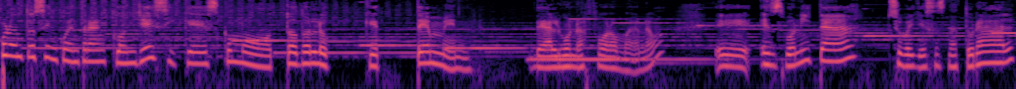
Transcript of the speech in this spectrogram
pronto se encuentran con Jessie, que es como todo lo que temen de alguna forma, ¿no? Eh, es bonita, su belleza es natural,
